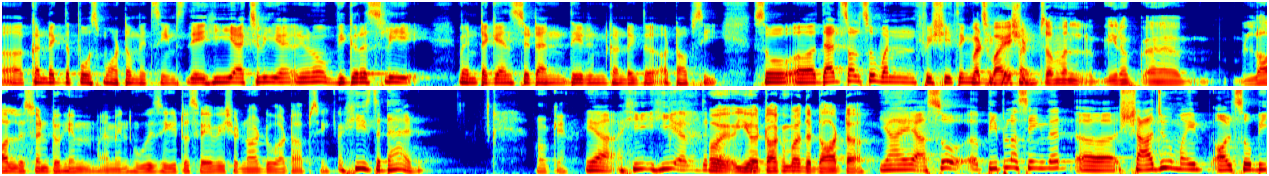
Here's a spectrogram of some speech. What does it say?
Uh, conduct the post-mortem it seems they he actually uh, you know vigorously went against it and they didn't conduct the autopsy so uh, that's also one fishy thing but why should find. someone you know uh, law listen to him i mean who is he to say we should not do autopsy He's the dad. okay Yeah, he he. Uh, the, Oh, you're talking about the daughter. Yeah, yeah. So uh, people are saying that uh, Shaju might also be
